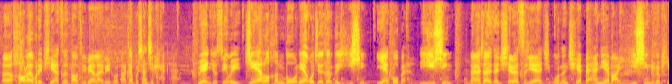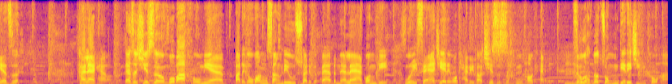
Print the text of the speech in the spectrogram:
呃好莱坞的片子到这边来了以后，大家不想去看，原因就是因为剪了很多。你看，我记得在那个《异形》，演过呗，异形，大家晓得，在前段时间，可能前半年吧，异形那个片子太难看了。但是其实我把后面把那个网上流出来那个版本的蓝光碟为删减的，我看得到，其实是很好看的。只不过很多重点的镜头哈，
